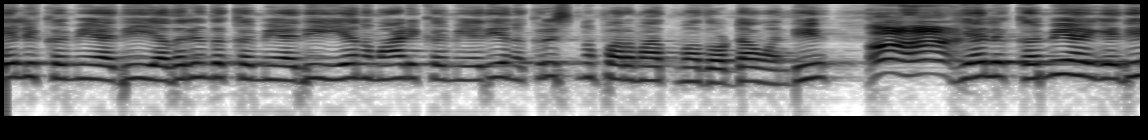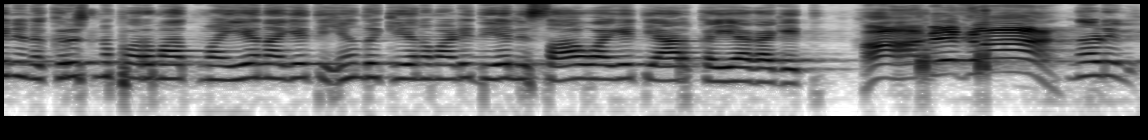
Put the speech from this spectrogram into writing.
ಎಲ್ಲಿ ಕಮ್ಮಿ ಆದಿ ಎದರಿಂದ ಕಮ್ಮಿ ಆದಿ ಏನು ಮಾಡಿ ಕಮ್ಮಿ ಆದಿ ಏನು ಕೃಷ್ಣ ಪರಮಾತ್ಮ ದೊಡ್ಡ ಒಂದಿ ಎಲ್ಲಿ ಕಮ್ಮಿ ಆಗ್ಯದಿ ನಿನ್ನ ಕೃಷ್ಣ ಪರಮಾತ್ಮ ಏನಾಗೈತಿ ಹಿಂದಕ್ಕೆ ಏನು ಮಾಡಿದ್ದು ಎಲ್ಲಿ ಸಾವು ಆಗೈತಿ ಯಾರ ಕೈಯಾಗ ಆಗೈತಿ. ನಡಿಲಿ.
